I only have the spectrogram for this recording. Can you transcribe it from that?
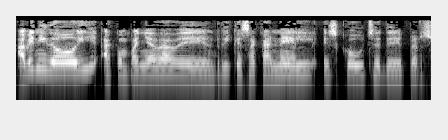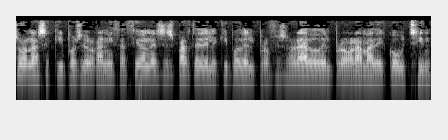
Ha venido hoy acompañada de Enrique Sacanel, es coach de personas, equipos y organizaciones, es parte del equipo del profesorado del programa de coaching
